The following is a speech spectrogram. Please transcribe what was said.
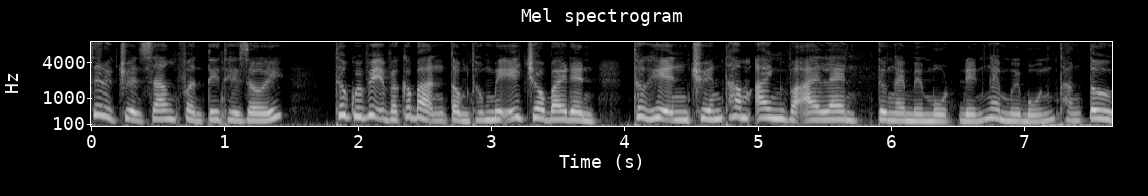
Xin được chuyển sang phần tin thế giới. Thưa quý vị và các bạn, Tổng thống Mỹ Joe Biden thực hiện chuyến thăm Anh và Ireland từ ngày 11 đến ngày 14 tháng 4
